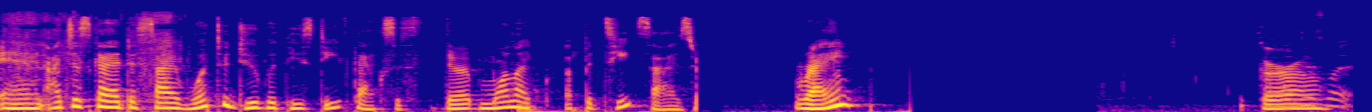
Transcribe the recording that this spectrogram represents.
and I just gotta decide what to do with these defects. They're more like a petite size, right? so I just want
